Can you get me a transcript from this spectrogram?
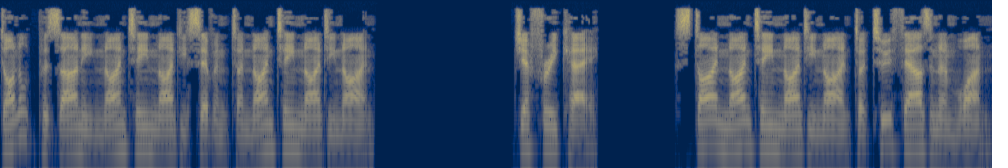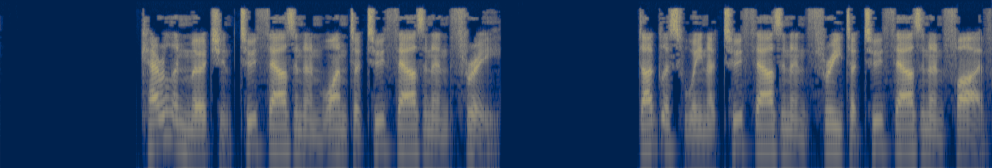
Donald Pisani 1997–1999 Jeffrey K. Stine 1999–2001 Carolyn Merchant 2001 to 2003 Douglas Weiner 2003 to 2005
